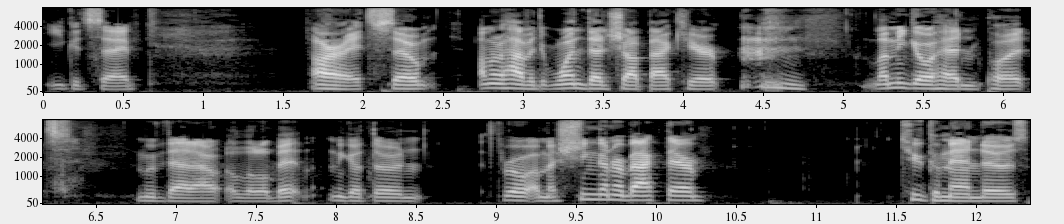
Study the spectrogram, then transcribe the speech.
you could say. Alright, so I'm gonna have one dead shot back here. Let me go ahead and put move that out a little bit. Let me go throw throw a machine gunner back there. Two commandos.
